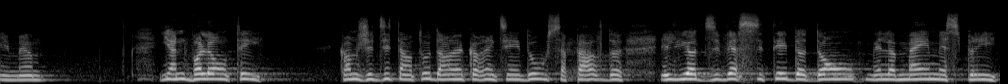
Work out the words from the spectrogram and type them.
Amen. Il y a une volonté. Comme j'ai dit tantôt dans 1 Corinthiens 12, ça parle de il y a diversité de dons, mais le même esprit.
